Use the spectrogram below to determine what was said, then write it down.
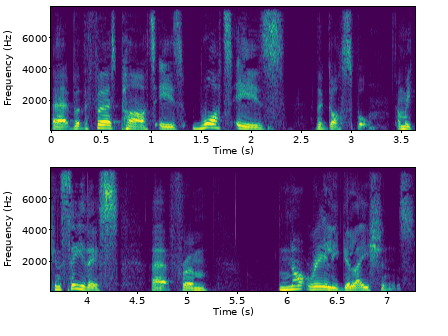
Uh, but the first part is what is the gospel? And we can see this uh, from not really Galatians.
